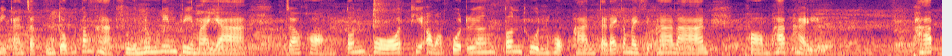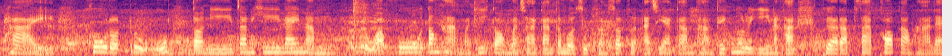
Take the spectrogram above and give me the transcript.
มีการจับกลุ่มตัวผู้ต้องหาคือนุ่มนิ่มพรีมายา เจ้าของต้นโพสต์ที่ออกมาโพสต์เรื่องต้นทุน 6,000 แต่ได้กำไร 15 ล้าน พร้อมภาพถ่าย ภาพถ่ายคู่รถหรู ตอนนี้เจ้าหน้าที่ได้นำตัวผู้ต้องหามาที่กองบัญชาการตำรวจสืบสวนสอบสวนอาชญากรรมทางเทคโนโลยีนะคะ เพื่อรับทราบข้อกล่าวหา และ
